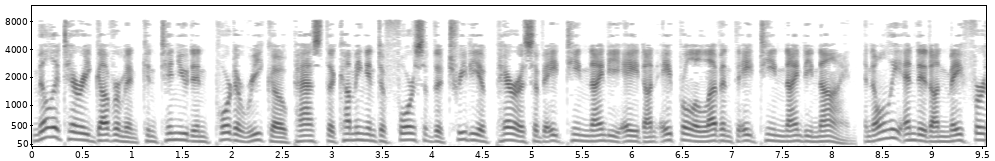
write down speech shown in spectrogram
Military government continued in Puerto Rico past the coming into force of the Treaty of Paris of 1898 on April 11, 1899, and only ended on May 1,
